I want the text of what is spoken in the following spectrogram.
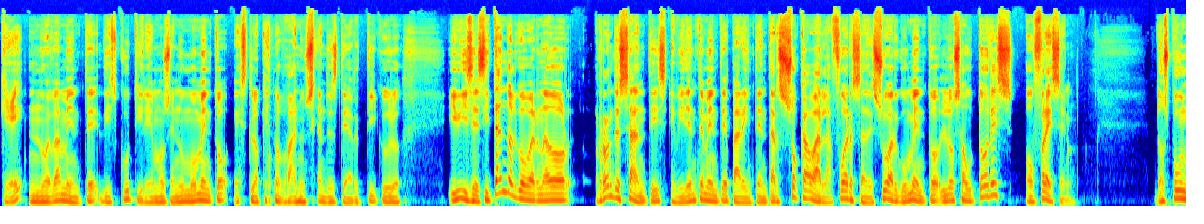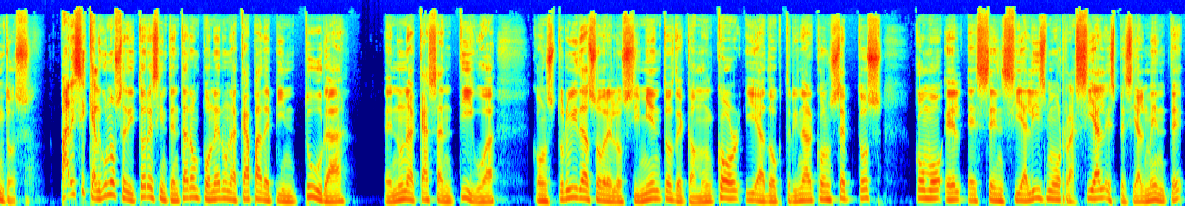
que nuevamente discutiremos en un momento, es lo que nos va anunciando este artículo. Y dice, citando al gobernador Ron DeSantis, evidentemente para intentar socavar la fuerza de su argumento, los autores ofrecen dos puntos. Parece que algunos editores intentaron poner una capa de pintura en una casa antigua construida sobre los cimientos de Common Core y adoctrinar conceptos como el esencialismo racial, especialmente,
